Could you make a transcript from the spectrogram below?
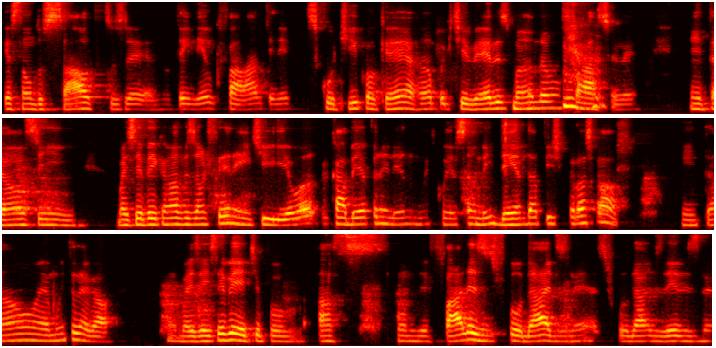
questão dos saltos, é, não tem nem o que falar, não tem nem o que discutir, qualquer rampa que tiver, eles mandam fácil, né? Então, assim, mas você vê que é uma visão diferente, e eu acabei aprendendo muito com eles também dentro da pista de cross country. Então, é muito legal. Mas aí você vê, tipo, as, vamos dizer, falhas e dificuldades, né? As dificuldades deles né?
